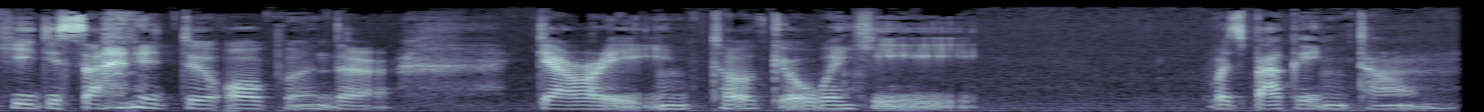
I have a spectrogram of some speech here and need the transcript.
he decided to open the gallery in Tokyo when he was back in town.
